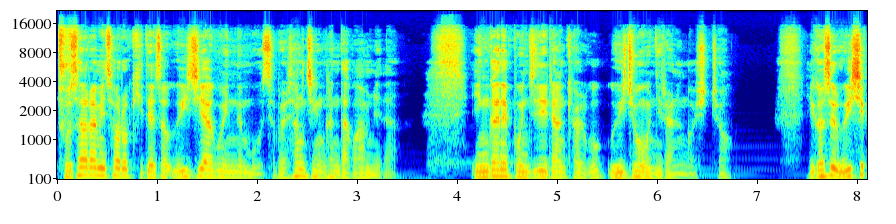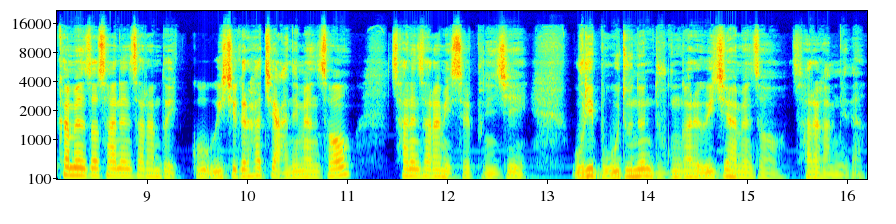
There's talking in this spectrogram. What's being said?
두 사람이 서로 기대서 의지하고 있는 모습을 상징한다고 합니다. 인간의 본질이란 결국 의존이라는 것이죠. 이것을 의식하면서 사는 사람도 있고 의식을 하지 않으면서 사는 사람이 있을 뿐이지 우리 모두는 누군가를 의지하면서 살아갑니다.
